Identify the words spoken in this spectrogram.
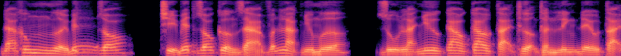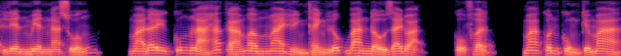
đã không người biết rõ chỉ biết rõ cường giả vẫn lạc như mưa dù là như cao cao tại thượng thần linh đều tại liên miên ngã xuống mà đây cũng là hắc cám âm mai hình thành lúc ban đầu giai đoạn, cổ phật, ma quân cùng kiếm ma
